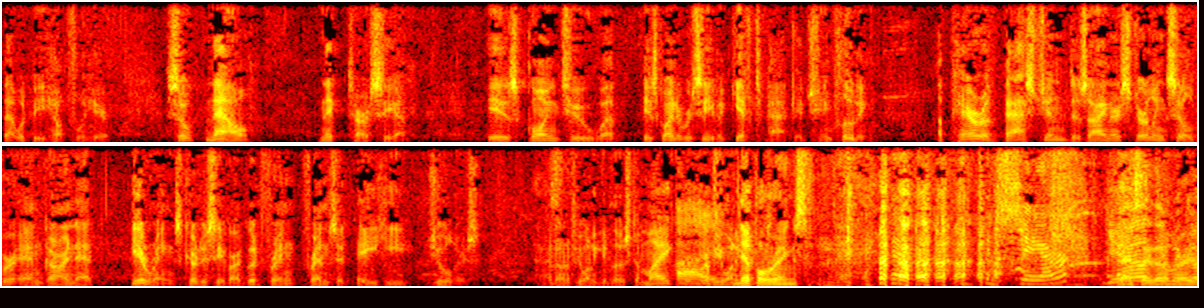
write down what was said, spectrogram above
that would be helpful here. So now, Nick Tarcia is going to uh, is going to receive a gift package, including a pair of Bastion designer sterling silver and garnet earrings, courtesy of our good friend, friends at Ahee Jewelers. I don't know if you want to give those to Mike or whoever you want to Nipple give them. rings. Can share. yeah, I say that there on the we radio?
